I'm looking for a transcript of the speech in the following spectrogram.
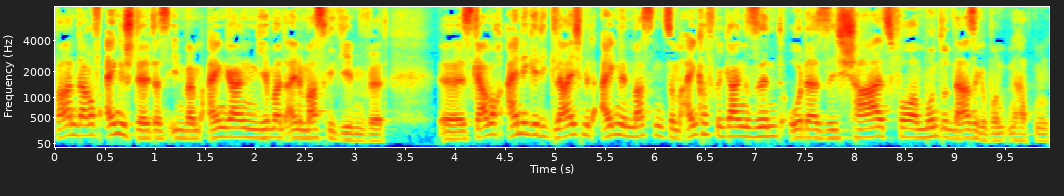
waren darauf eingestellt, dass ihnen beim Eingang jemand eine Maske geben wird. Äh, es gab auch einige, die gleich mit eigenen Masken zum Einkauf gegangen sind oder sich Schals vor Mund und Nase gebunden hatten.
